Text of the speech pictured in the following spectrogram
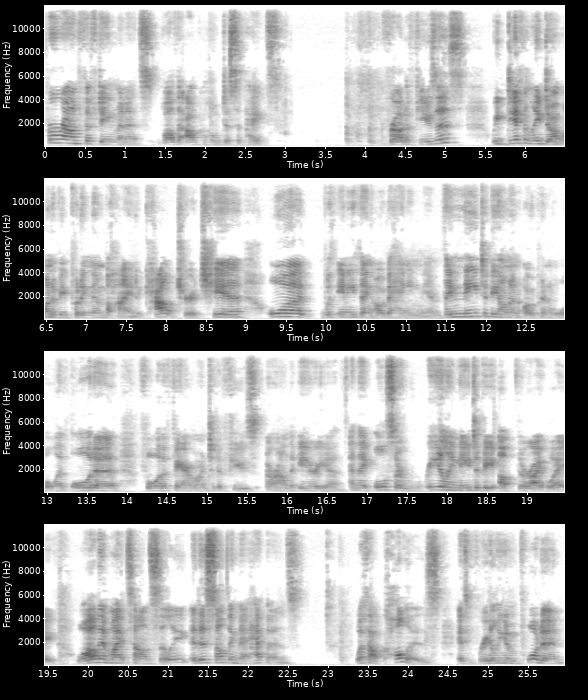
for around 15 minutes while the alcohol dissipates. For our diffusers, we definitely don't want to be putting them behind a couch or a chair or with anything overhanging them. They need to be on an open wall in order for the pheromone to diffuse around the area. And they also really need to be up the right way. While that might sound silly, it is something that happens. With our collars, it's really important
